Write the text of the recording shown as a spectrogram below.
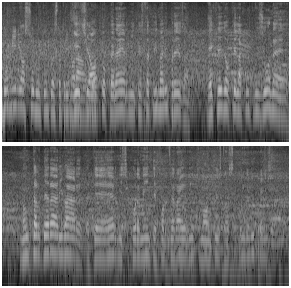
dominio assoluto in questo primo 10 a round. 8 per Ermi in questa prima ripresa e credo che la conclusione non tarderà a arrivare perché Ermi sicuramente forzerà il ritmo in questa seconda ripresa.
